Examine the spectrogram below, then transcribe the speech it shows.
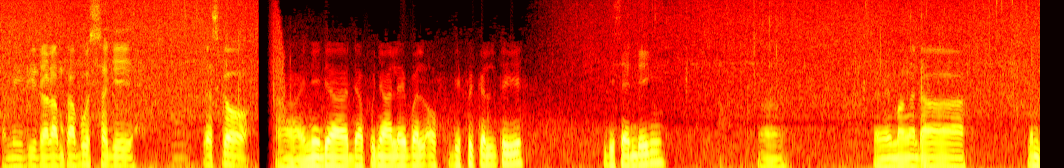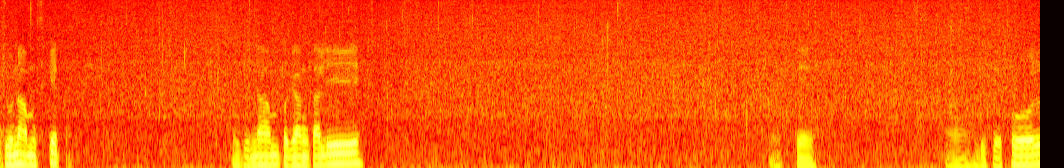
Kami di dalam kabus lagi. Let's go. Ha, ini dia dia punya level of difficulty descending. Ha, memang ada mencunam sikit. Mencunam pegang tali. Okay. Ha, be careful.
